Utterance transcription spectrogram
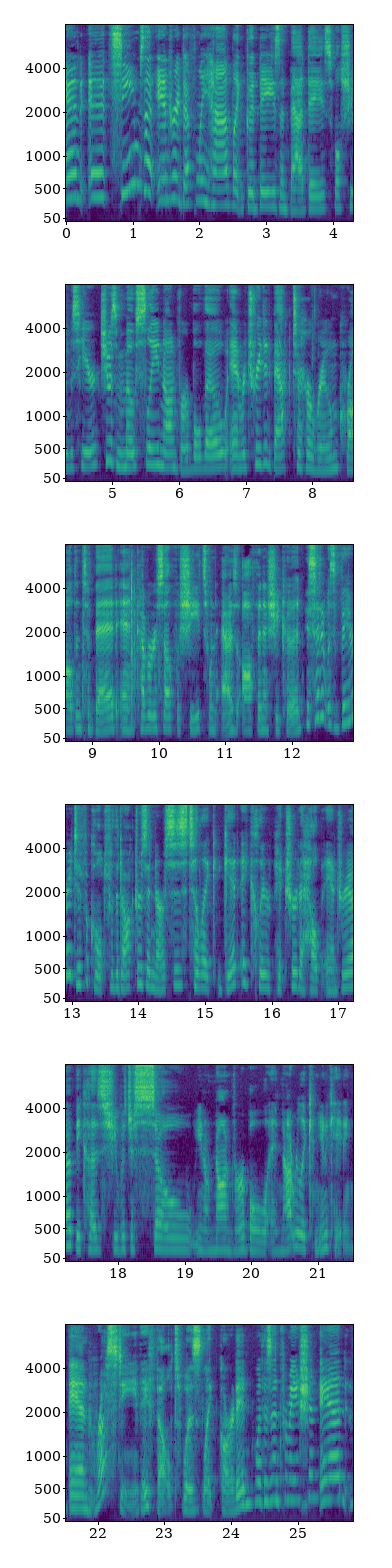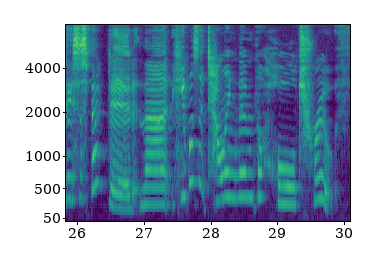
And it seems that Andrea definitely had like good days and bad days while she was here. She was mostly nonverbal though and retreated back to her room, crawled into bed, and covered herself with sheets when as often as she could. They said it was very difficult for the doctors and nurses to like get a clear picture to help Andrea because she was just so, you know, nonverbal and not really communicating. And Rusty, they felt, was like guarded with his information, and they suspected that he wasn't telling them the whole truth truth.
